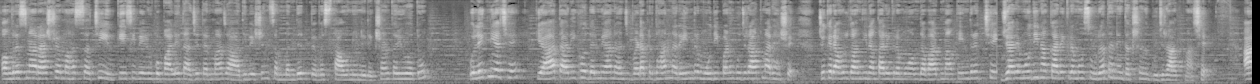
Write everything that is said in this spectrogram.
કોંગ્રેસના રાષ્ટ્રીય મહાસચિવ કેસી વેણુગોપાલે તાજેતરમાં જ આ અધિવેશન સંબંધિત વ્યવસ્થાઓનું નિરીક્ષણ કર્યું હતું. ઉલ્લેખનીય છે કે આ તારીખો દરમિયાન જ વડાપ્રધાન નરેન્દ્ર મોદી પણ ગુજરાતમાં રહેશે. જો કે રાહુલ ગાંધીના કાર્યક્રમો અમદાવાદમાં કેન્દ્રિત છે, જ્યારે મોદીના કાર્યક્રમો સુરત અને દક્ષિણ ગુજરાતમાં છે. આ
